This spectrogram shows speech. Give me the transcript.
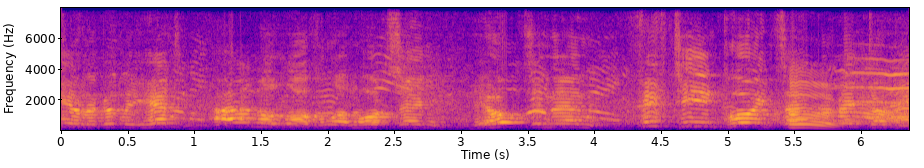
here a goodly hit and a lawful unhorsing, he holds him then 15 points and the victory.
